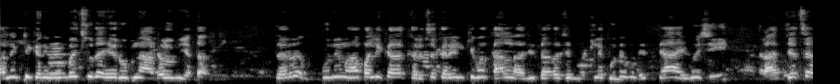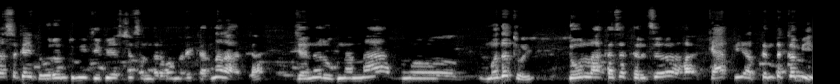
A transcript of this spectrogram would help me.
अनेक ठिकाणी मुंबईत सुद्धा हे रुग्ण आढळून येतात. तर पुणे महापालिका खर्च करेल किंवा काल अजितदादा जे म्हटले पुण्यामध्ये त्याऐवजी राज्याचं असं काही धोरण तुम्ही जीपीएसच्या संदर्भामध्ये करणार आहात का? ज्यानं रुग्णांना मदत होईल. दोन लाखाचा खर्च हा कॅप ही अत्यंत कमी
